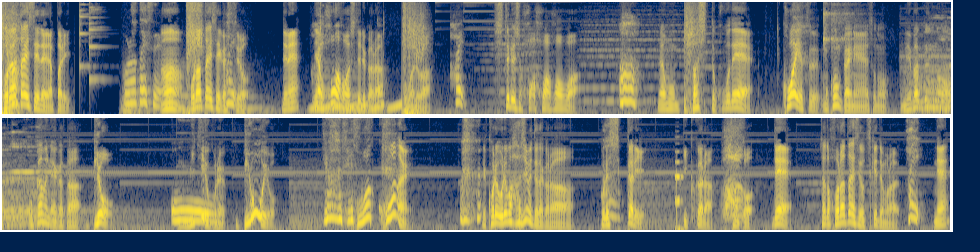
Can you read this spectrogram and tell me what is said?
ホラー体制だよやっぱりホラー体制。うんホラー体制が必要、でねいやはいホワホワしてるからお前ははい。知ってるでしょ？ホワホワホワホワあ、だからもうバシッとここで怖いやつもう今回ねそのネバ君のおかめの館秒見てよこれ。秒よ。秒です。怖怖ない？でこれ俺も初めてだからこれしっかり行くからちゃんと。でちゃんとホラー体勢をつけてもらう。はい。ね？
